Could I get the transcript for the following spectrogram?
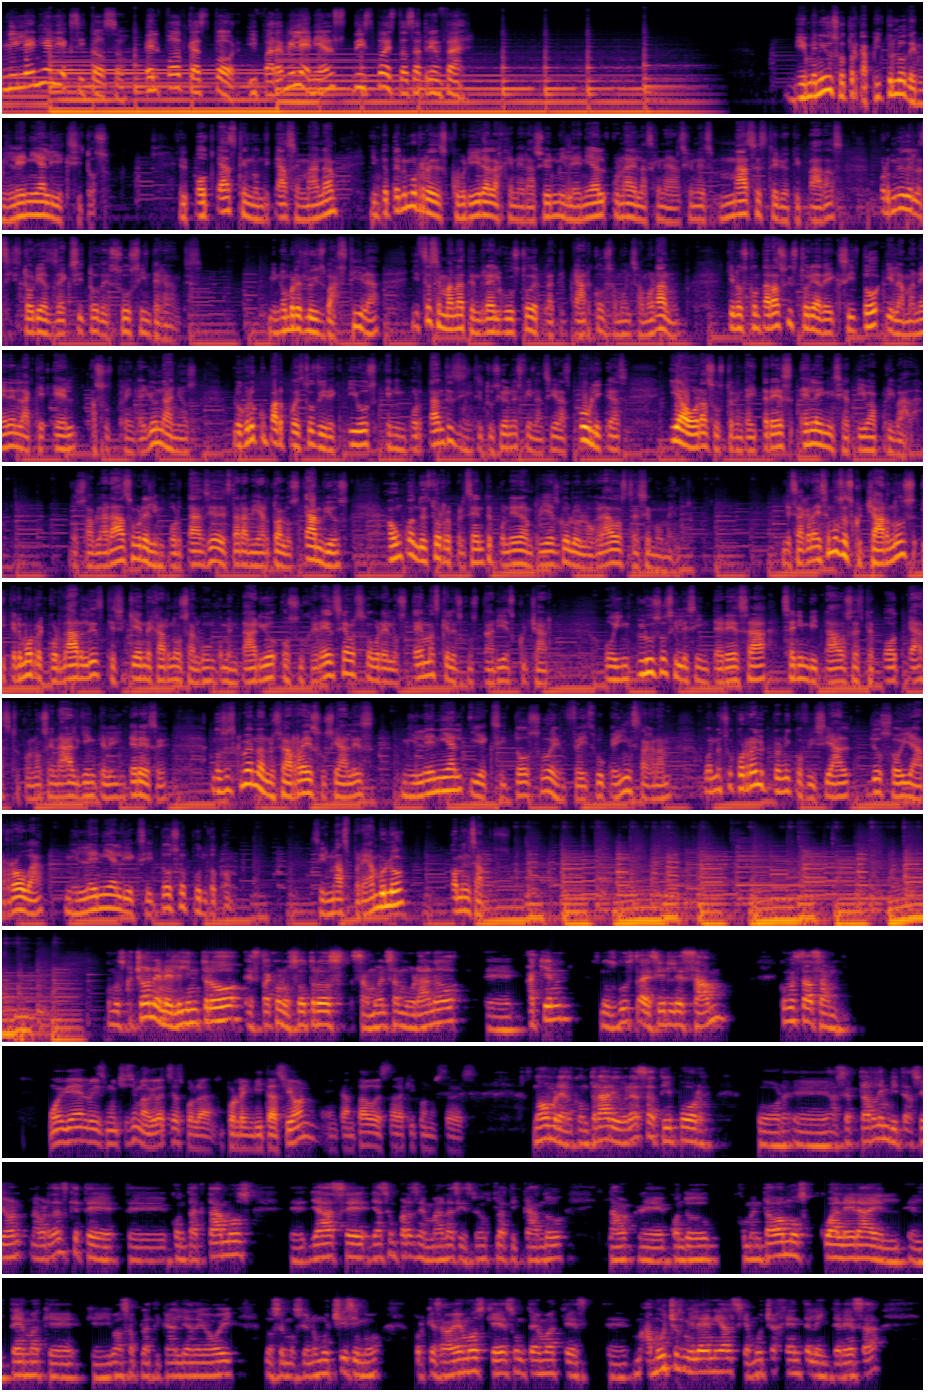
Millennial y Exitoso, el podcast por y para millennials dispuestos a triunfar. Bienvenidos a otro capítulo de Millennial y Exitoso, el podcast en donde cada semana intentaremos redescubrir a la generación millennial, una de las generaciones más estereotipadas, por medio de las historias de éxito de sus integrantes. Mi nombre es Luis Bastida y esta semana tendré el gusto de platicar con Samuel Zamorano, quien nos contará su historia de éxito y la manera en la que él, a sus 31 años, logró ocupar puestos directivos en importantes instituciones financieras públicas y ahora a sus 33 en la iniciativa privada. Nos hablará sobre la importancia de estar abierto a los cambios, aun cuando esto represente poner en riesgo lo logrado hasta ese momento. Les agradecemos escucharnos y queremos recordarles que si quieren dejarnos algún comentario o sugerencia sobre los temas que les gustaría escuchar, o incluso si les interesa ser invitados a este podcast o conocen a alguien que le interese, nos escriban a nuestras redes sociales Millennial y Exitoso en Facebook e Instagram o a nuestro correo electrónico oficial yo soy arroba millennialyexitoso.com. Sin más preámbulo, comenzamos. Como escucharon en el intro, está con nosotros Samuel Zamorano, eh, a quien nos gusta decirle Sam. ¿Cómo estás, Sam? Muy bien, Luis. Muchísimas gracias por la, por la invitación. Encantado de estar aquí con ustedes. No, hombre, al contrario. Gracias a ti por, por eh, aceptar la invitación. La verdad es que te, contactamos eh, ya, hace, ya hace un par de semanas y estuvimos platicando. cuando comentábamos cuál era el, tema que, ibas a platicar el día de hoy, nos emocionó muchísimo porque sabemos que es un tema que eh, a muchos millennials y a mucha gente le interesa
